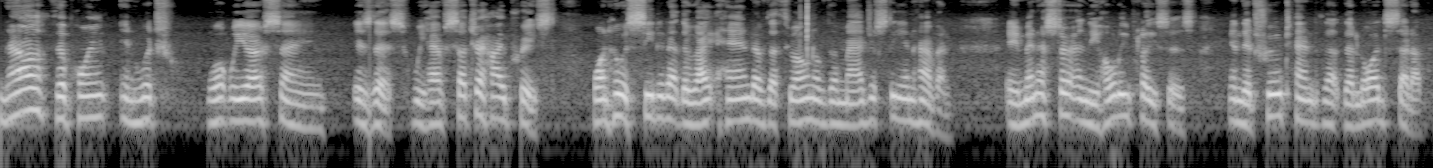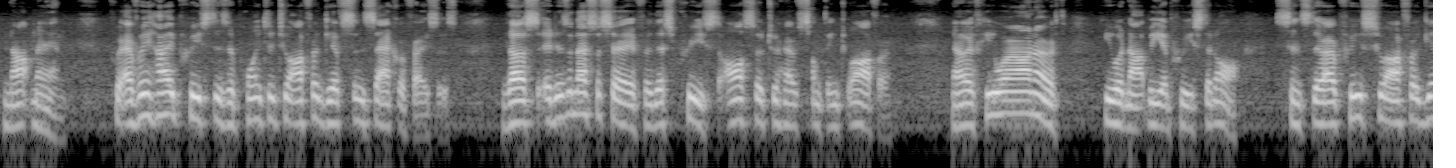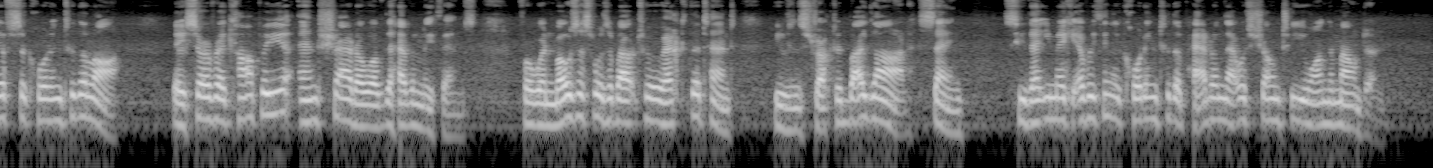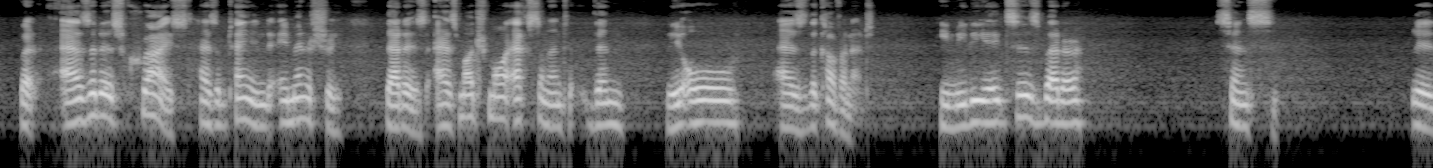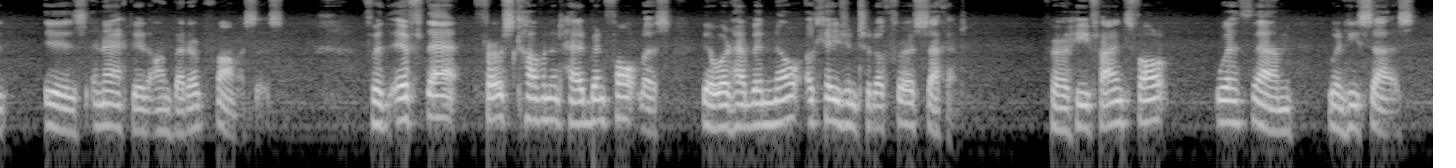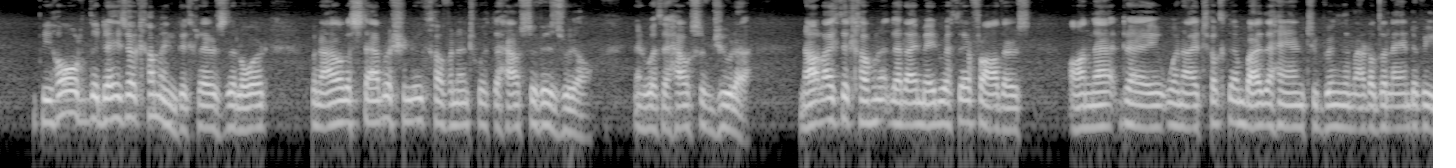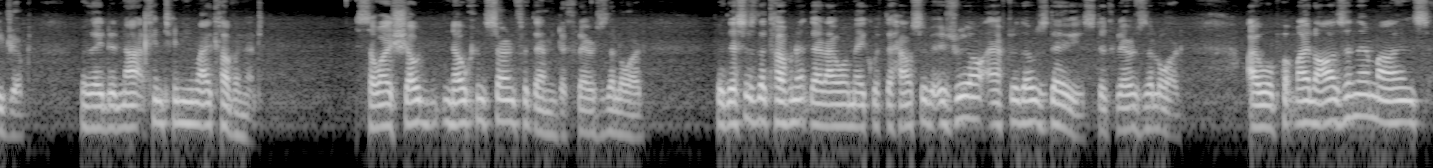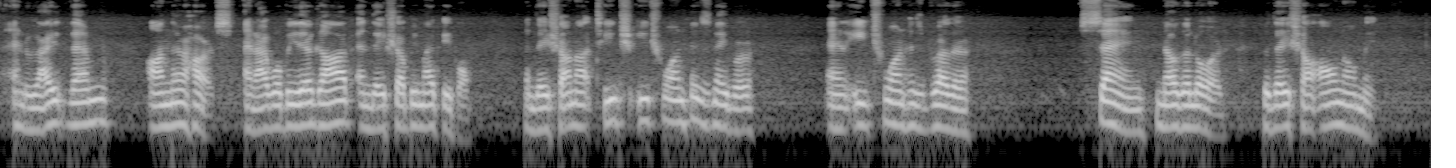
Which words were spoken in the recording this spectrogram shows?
Now, the point in which what we are saying is this We have such a high priest, one who is seated at the right hand of the throne of the majesty in heaven, a minister in the holy places, in the true tent that the Lord set up, not man. For every high priest is appointed to offer gifts and sacrifices. Thus, it is necessary for this priest also to have something to offer. Now, if he were on earth, he would not be a priest at all, since there are priests who offer gifts according to the law. They serve a copy and shadow of the heavenly things. For when Moses was about to erect the tent, he was instructed by God, saying, See that you make everything according to the pattern that was shown to you on the mountain. But as it is, Christ has obtained a ministry that is as much more excellent than the old as the covenant. He mediates his better, since it is enacted on better promises. For if that first covenant had been faultless, there would have been no occasion to look for a second. For he finds fault with them when he says, Behold, the days are coming, declares the Lord, when I will establish a new covenant with the house of Israel and with the house of Judah, not like the covenant that I made with their fathers on that day when I took them by the hand to bring them out of the land of Egypt, for they did not continue my covenant. So I showed no concern for them, declares the Lord. For this is the covenant that I will make with the house of Israel after those days, declares the Lord. I will put my laws in their minds and write them on their hearts, and I will be their God, and they shall be my people. And they shall not teach each one his neighbor and each one his brother, saying, Know the Lord, for they shall all know me,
